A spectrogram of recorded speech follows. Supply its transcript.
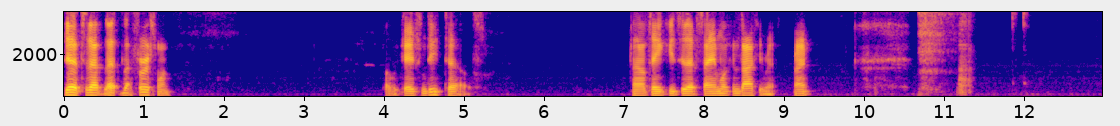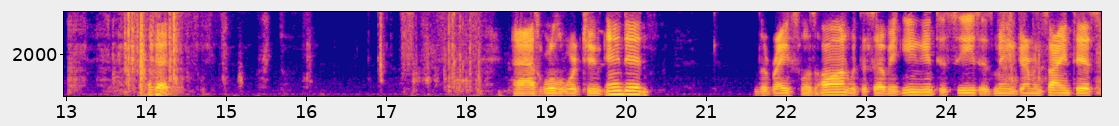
yeah, to that that that first one. Publication details. That'll take you to that same looking document, right? Okay. As World War II ended, the race was on with the Soviet Union to seize as many German scientists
